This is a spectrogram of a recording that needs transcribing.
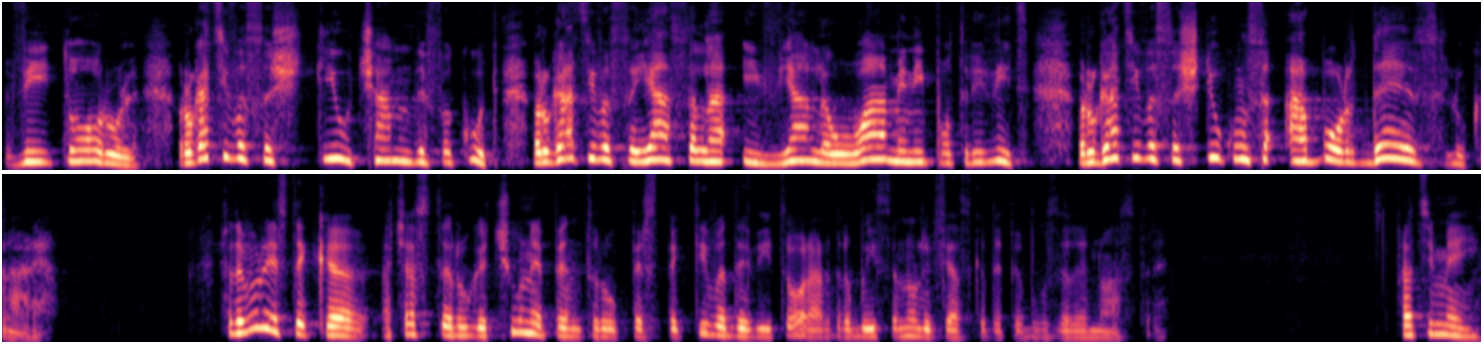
viitorul. Rugați-vă să știu ce am de făcut. Rugați-vă să iasă la iveală oamenii potriviți. Rugați-vă să știu cum să abordez lucrarea. Și adevărul este că această rugăciune pentru perspectivă de viitor ar trebui să nu lipsească de pe buzele noastre. Frații mei,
